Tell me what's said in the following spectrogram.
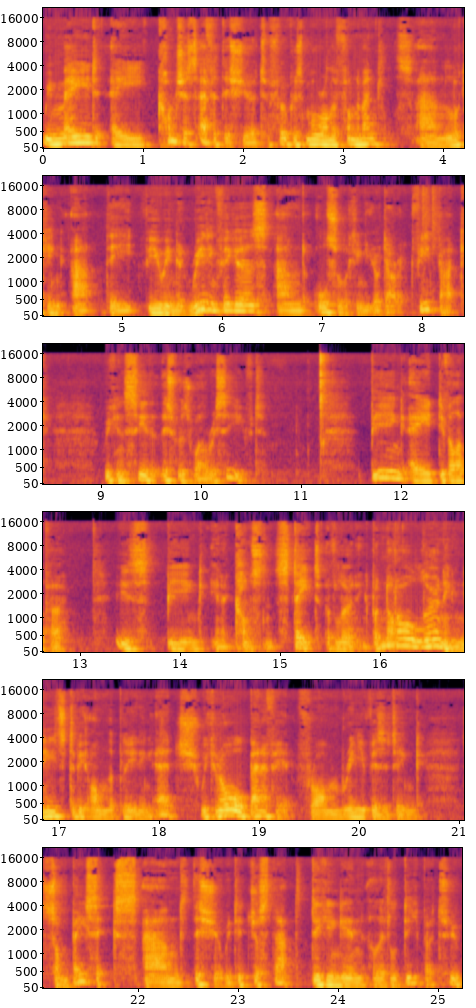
we made a conscious effort this year to focus more on the fundamentals and looking at the viewing and reading figures and also looking at your direct feedback, we can see that this was well received. Being a developer is being in a constant state of learning, but not all learning needs to be on the bleeding edge. We can all benefit from revisiting some basics, and this year we did just that, digging in a little deeper too.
